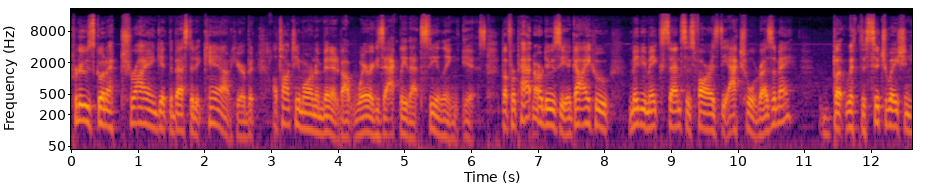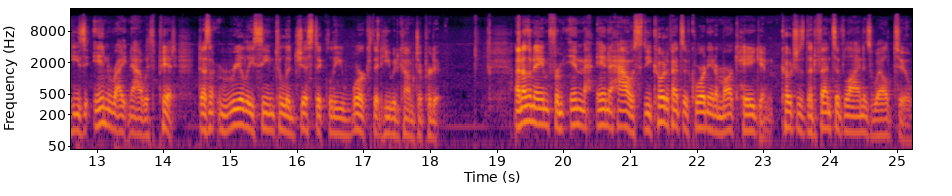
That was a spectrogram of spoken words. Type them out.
Purdue's going to try and get the best that it can out here, but I'll talk to you more in a minute about where exactly that ceiling is. But for Pat Narduzzi, a guy who maybe makes sense as far as the actual resume, but with the situation he's in right now with Pitt, doesn't really seem to logistically work that he would come to Purdue. Another name from in house, the co defensive coordinator Mark Hagen, coaches the defensive line as well, too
